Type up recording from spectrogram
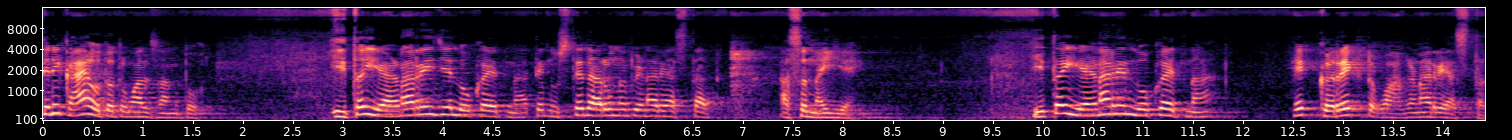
तरी काय होतं तुम्हाला सांगतो? इथं येणारे जे लोक आहेत ना ते नुसते दारू न पिणारे असतात असं नाही आहे इथं येणारे लोक आहेत ना हे करेक्ट वागणारे असतात.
